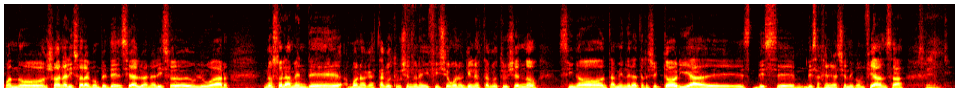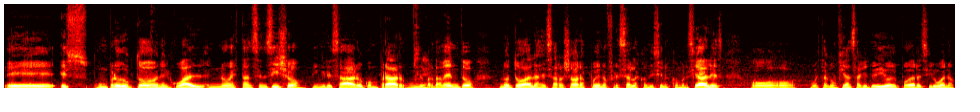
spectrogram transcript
cuando yo analizo la competencia, lo analizo de un lugar, no solamente, bueno, acá está construyendo un edificio, bueno, ¿quién lo está construyendo? Sino también de la trayectoria, de, de ese- de esa generación de confianza. Sí. Eh, es un producto en el cual no es tan sencillo ingresar o comprar un Sí. departamento. No todas las desarrolladoras pueden ofrecer las condiciones comerciales o, o esta confianza que te digo de poder decir, bueno,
